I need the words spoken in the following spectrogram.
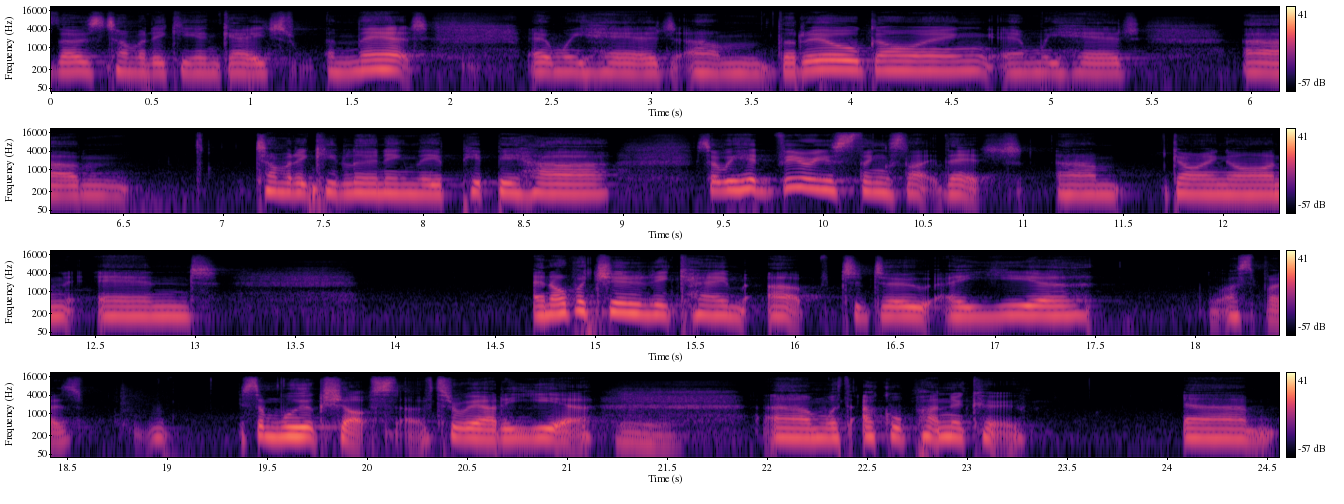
those tamariki engaged in that, and we had um, the reo going, and we had um, tamariki learning their pepeha. So we had various things like that um, going on, and an opportunity came up to do a year, I suppose, some workshops throughout a year um, with Ako Panuku, um,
